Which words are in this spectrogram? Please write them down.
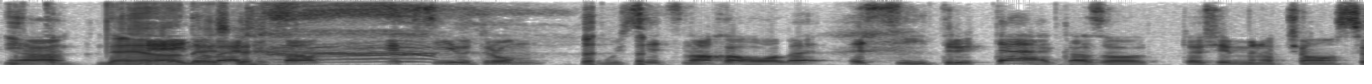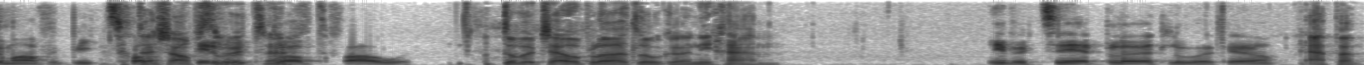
Ja. item. Nein, ja, Nein, du nein, wärst einen Tag gewesen und darum musst du jetzt nachholen. Es sind drei Tage, also du hast immer noch die Chance, mal vorbeizukommen. Das ist absolut Dir würde es, gefallen. Du würdest auch blöd schauen, wenn ich käme. Ich würde sehr blöd schauen, ja. Eben.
